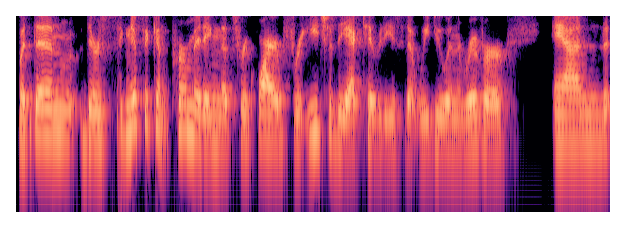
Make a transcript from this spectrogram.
But then there's significant permitting that's required for each of the activities that we do in the river. And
